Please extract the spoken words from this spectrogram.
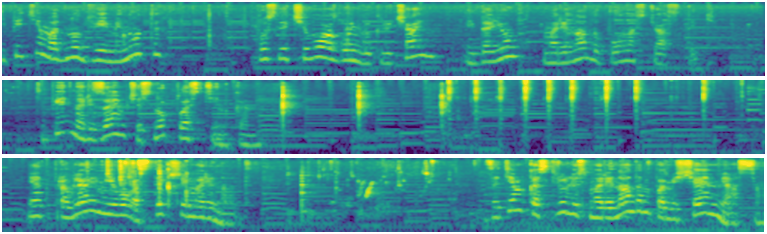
Кипятим 1-2 минуты, после чего огонь выключаем и даем маринаду полностью остыть. Теперь нарезаем чеснок пластинками. И отправляем его в остывший маринад. Затем в кастрюлю с маринадом помещаем мясо.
